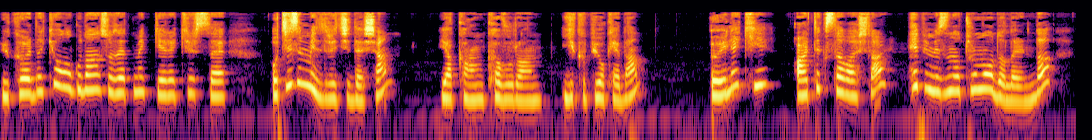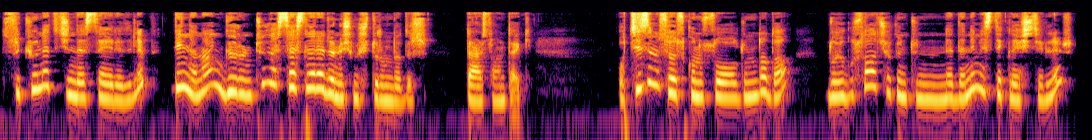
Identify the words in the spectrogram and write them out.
Yukarıdaki olgudan söz etmek gerekirse otizm midir içi deşen? Yakan, kavuran, yıkıp yok eden? Öyle ki artık savaşlar hepimizin oturma odalarında sükunet içinde seyredilip dinlenen görüntü ve seslere dönüşmüş durumdadır, der Sontag. Otizm söz konusu olduğunda da duygusal çöküntünün nedeni mistikleştirilir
